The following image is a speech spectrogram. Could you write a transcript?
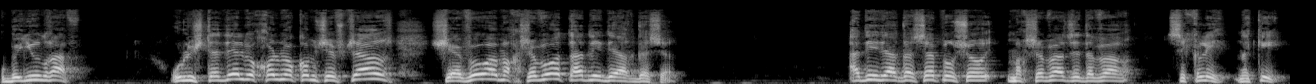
ובעיון רב. ולהשתדל בכל מקום שאפשר שיבואו המחשבות עד לידי הרגשה. עד לידי הרגשה פירושו מחשבה זה דבר שכלי, נקי.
